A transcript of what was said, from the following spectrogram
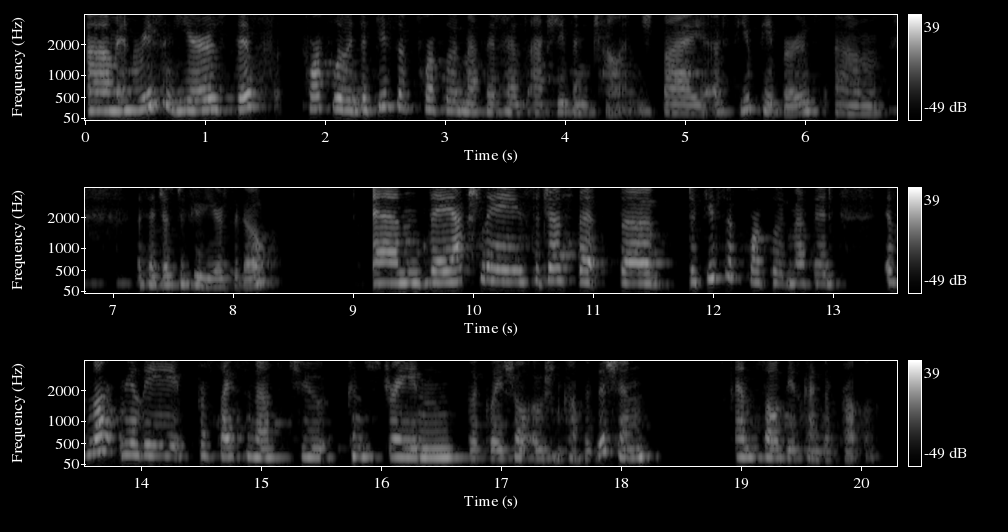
um, in recent years, this pore fluid, diffusive pore fluid method has actually been challenged by a few papers, um, I said just a few years ago. And they actually suggest that the diffusive pore fluid method is not really precise enough to constrain the glacial ocean composition and solve these kinds of problems.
